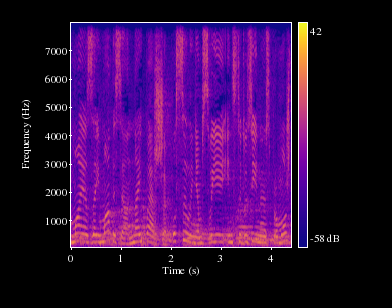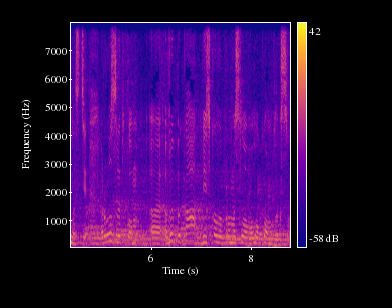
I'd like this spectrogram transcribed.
має займатися найперше посиленням своєї інституційної спроможності, розвитком е, ВПК військово-промислового комплексу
